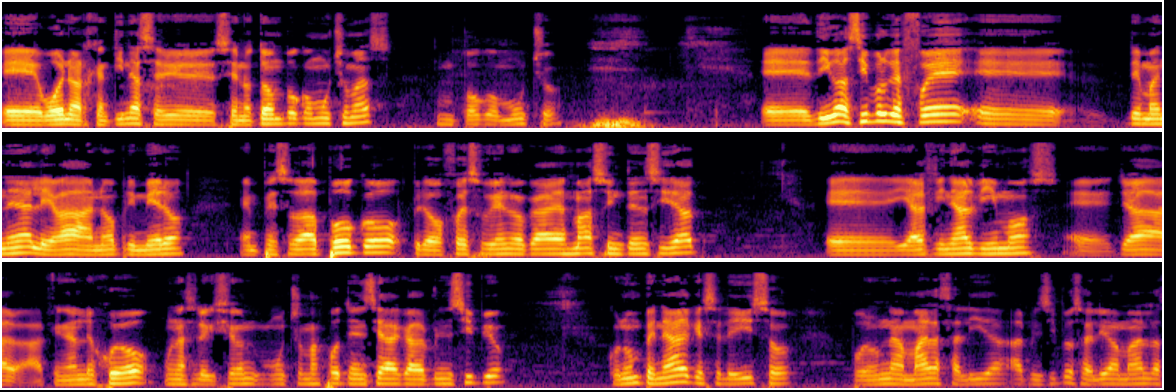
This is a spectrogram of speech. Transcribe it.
eh, bueno, Argentina se, se, notó un poco mucho más, un poco mucho. Eh, digo así porque fue eh, de manera elevada, ¿no? Primero empezó a poco, pero fue subiendo cada vez más su intensidad. y al final vimos, ya al final del juego, una selección mucho más potenciada que al principio, con un penal que se le hizo por una mala salida. Al principio salía mal la,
